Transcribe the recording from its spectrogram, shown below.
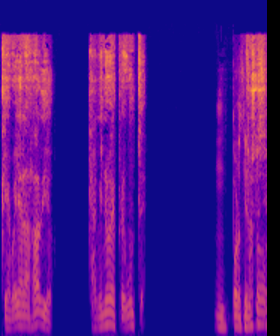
que vaya a la radio, que a mí no me pregunte. Mm, por cierto,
